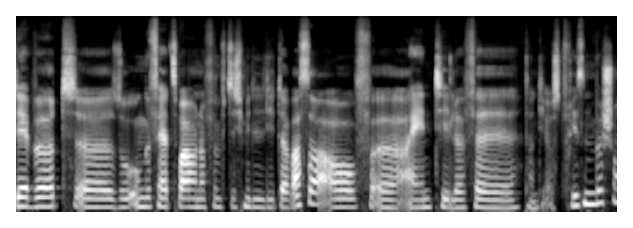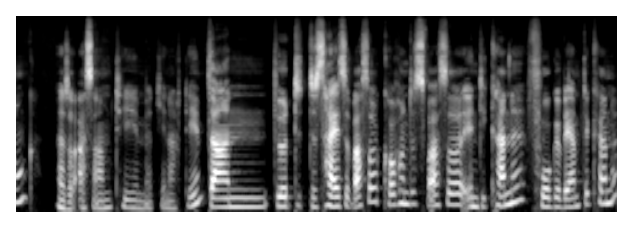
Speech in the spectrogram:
Der wird äh, so ungefähr 250 Milliliter Wasser auf äh, ein Teelöffel dann die Ostfriesenmischung also Assam-Tee mit, je nachdem. Dann wird das heiße Wasser, kochendes Wasser in die Kanne, vorgewärmte Kanne,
